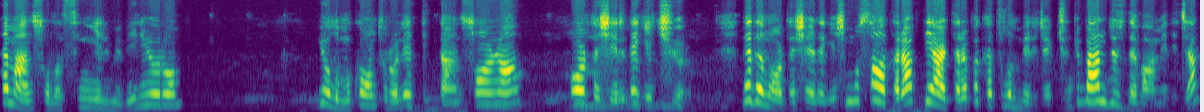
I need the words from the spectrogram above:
Hemen sola sinyalimi veriyorum. Yolumu kontrol ettikten sonra orta şeride geçiyorum. Neden orta şeride geçtim? Bu sağ taraf diğer tarafa katılım verecek. Çünkü ben düz devam edeceğim.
